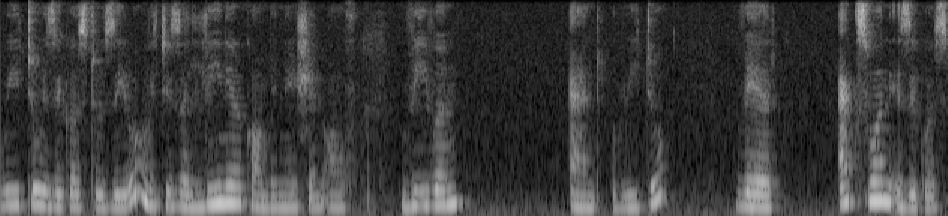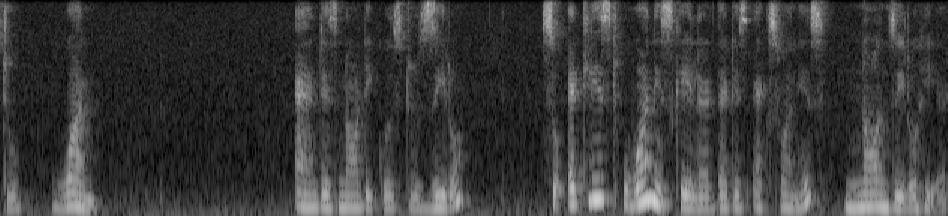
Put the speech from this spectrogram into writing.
v2 is equals to 0 which is a linear combination of v1 and v2 where x1 is equals to 1 and is not equals to 0. So at least one scalar that is x1 is non-zero here.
